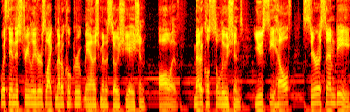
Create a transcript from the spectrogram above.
With industry leaders like Medical Group Management Association, Olive, Medical Solutions, UC Health, CirrusMD,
